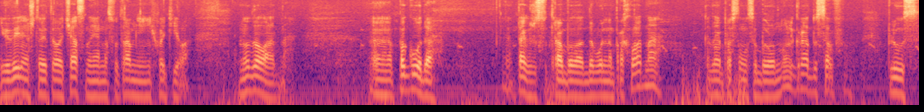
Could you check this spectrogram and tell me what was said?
И уверен, что этого часа, наверное, с утра мне не хватило. Ну да ладно. Э, погода также с утра была довольно прохладно. Когда я проснулся, было 0 градусов. Плюс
